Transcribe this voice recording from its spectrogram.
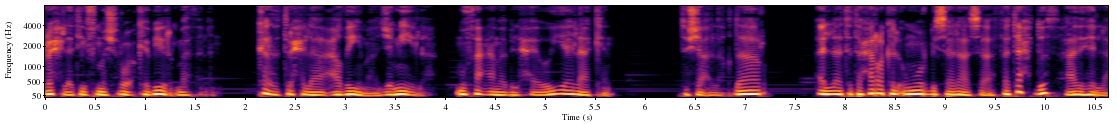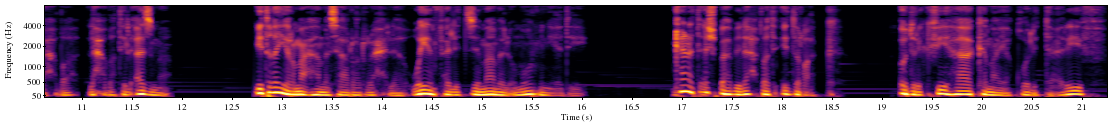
رحلتي في مشروع كبير مثلا. كانت رحلة عظيمة جميلة مفعمة بالحيوية لكن تشاء الأقدار ألا تتحرك الأمور بسلاسة فتحدث هذه اللحظة لحظة الأزمة. يتغير معها مسار الرحلة وينفلت زمام الأمور من يدي. كانت أشبه بلحظة إدراك. أدرك فيها كما يقول التعريف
